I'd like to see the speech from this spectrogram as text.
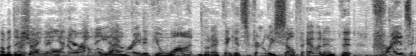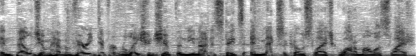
Uh, but they show I- a I- wall you know, here I'll on the. uh, elaborate if you want, but I think it's fairly self-evident that France and Belgium have a very different relationship than the United States and Mexico slash Guatemala slash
